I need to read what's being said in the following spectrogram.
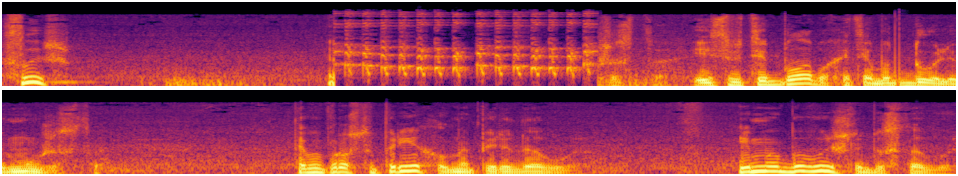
Слышь, мужество, если у тебя была бы хотя бы доля мужества, ты бы просто приехал на передовую, и мы бы вышли бы с тобой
